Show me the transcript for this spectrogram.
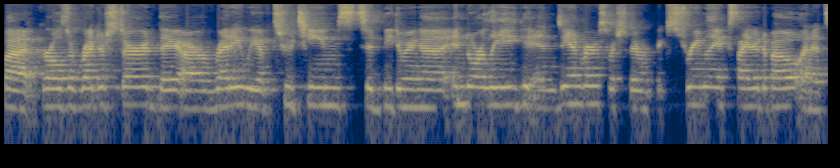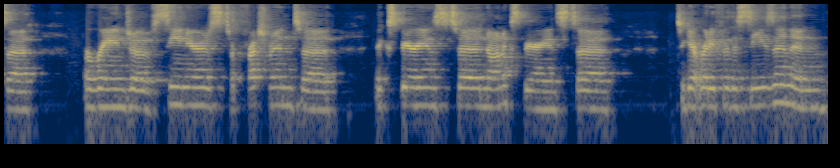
But girls are registered, they are ready. We have two teams to be doing an indoor league in Danvers, which they're extremely excited about. And it's a, a range of seniors to freshmen to experienced to non-experienced to to get ready for the season and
